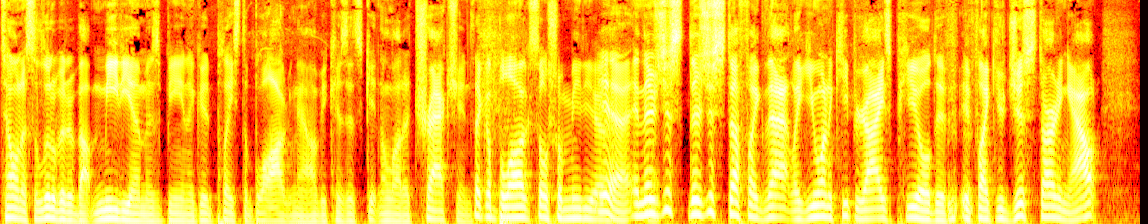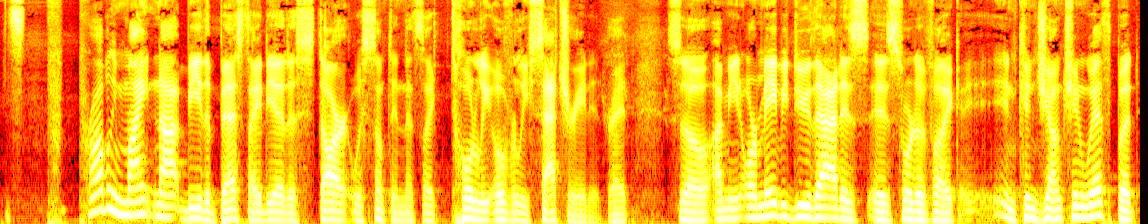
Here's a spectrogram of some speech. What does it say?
telling us a little bit about Medium as being a good place to blog now because it's getting a lot of traction. it's like a blog social media Yeah, and there's just there's just stuff like that. Like you want to keep your eyes peeled if if like you're just starting out. It's p- probably might not be the best idea to start with something that's like totally overly saturated, right? So I mean, or maybe do that as is sort of like in conjunction with, but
